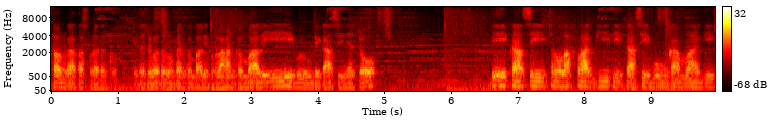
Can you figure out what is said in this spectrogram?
tahun ke atas brotherku. Kita coba turunkan kembali perlahan kembali. Belum dikasihnya cok dikasih celah lagi dikasih bungkam lagi.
